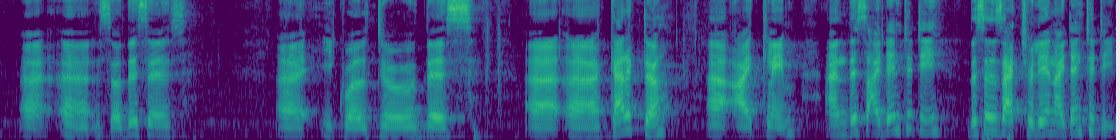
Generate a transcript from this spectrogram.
uh, so this is uh, equal to this uh, uh, character, I claim. And this identity, this is actually an identity.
